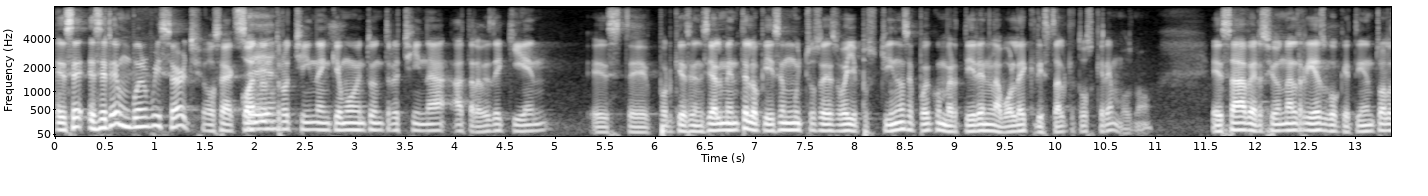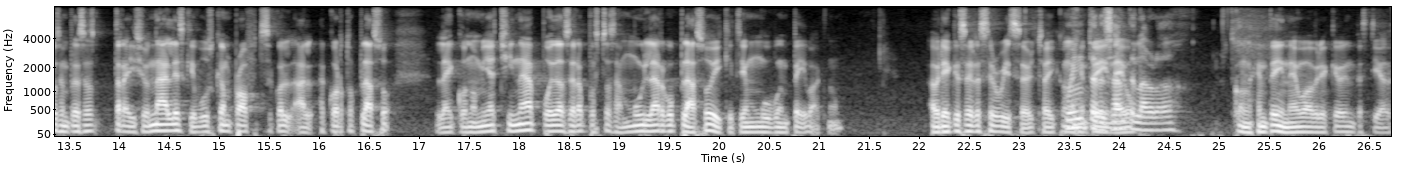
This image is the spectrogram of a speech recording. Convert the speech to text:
ese sería un buen research. O sea, ¿cuándo Sí. entró China? ¿En qué momento entró China? ¿A través de quién? Este, porque esencialmente lo que dicen muchos es, oye, pues China se puede convertir en la bola de cristal que todos queremos, ¿no? Esa aversión al riesgo que tienen todas las empresas tradicionales que buscan profits a, col- a- a corto plazo, la economía china puede hacer apuestas a muy largo plazo y que tiene un muy buen payback, ¿no? Habría que hacer ese research ahí con Muy la gente de interesante, Ineo. la verdad. Con la gente de Ineo habría que investigar.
